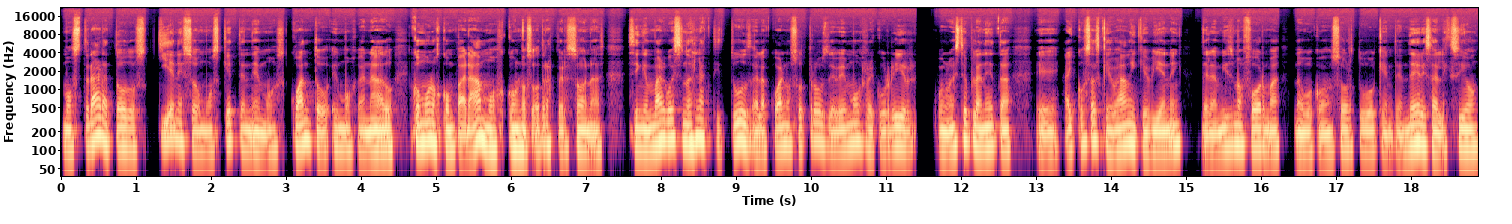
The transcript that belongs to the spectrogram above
mostrar a todos quiénes somos, qué tenemos, cuánto hemos ganado, cómo nos comparamos con las otras personas. Sin embargo, esa no es la actitud a la cual nosotros debemos recurrir como en este planeta eh, hay cosas que van y que vienen, de la misma forma, Nabucodonosor tuvo que entender esa lección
